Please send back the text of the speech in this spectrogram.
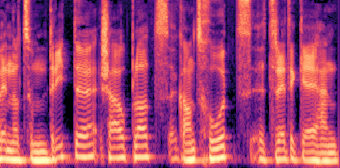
Wenn noch zum dritten Schauplatz ganz kurz zu reden gegeben haben,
